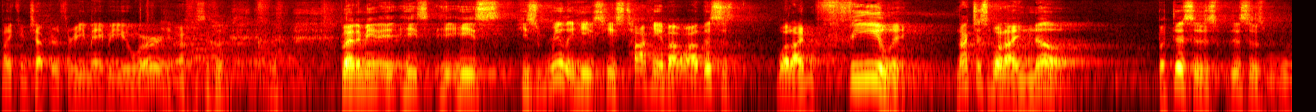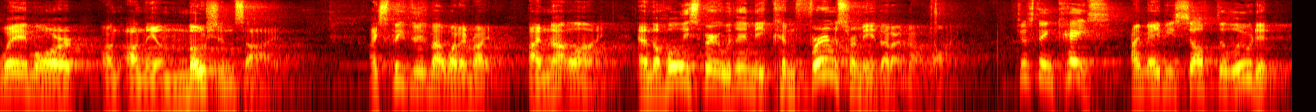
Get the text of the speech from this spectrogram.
like in chapter three, maybe you were, you know. So. but I mean, he's he's he's really he's he's talking about wow, this is what I'm feeling, not just what I know. But this is this is way more on, on the emotion side. I speak the truth about what I'm right. I'm not lying. And the Holy Spirit within me confirms for me that I'm not lying. Just in case I may be self-deluded.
